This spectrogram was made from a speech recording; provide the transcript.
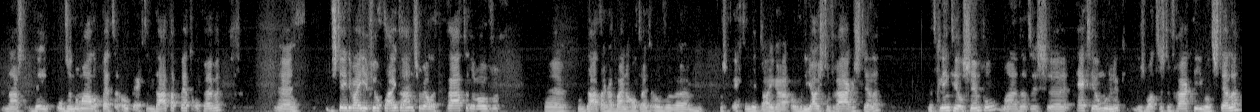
naast onze normale petten ook echt een datapad op hebben. besteden wij hier veel tijd aan, zowel het praten erover. want data gaat bijna altijd over, um, als ik echt in detail ga, over de juiste vragen stellen. Dat klinkt heel simpel, maar dat is uh, echt heel moeilijk. Dus wat is de vraag die je wilt stellen?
